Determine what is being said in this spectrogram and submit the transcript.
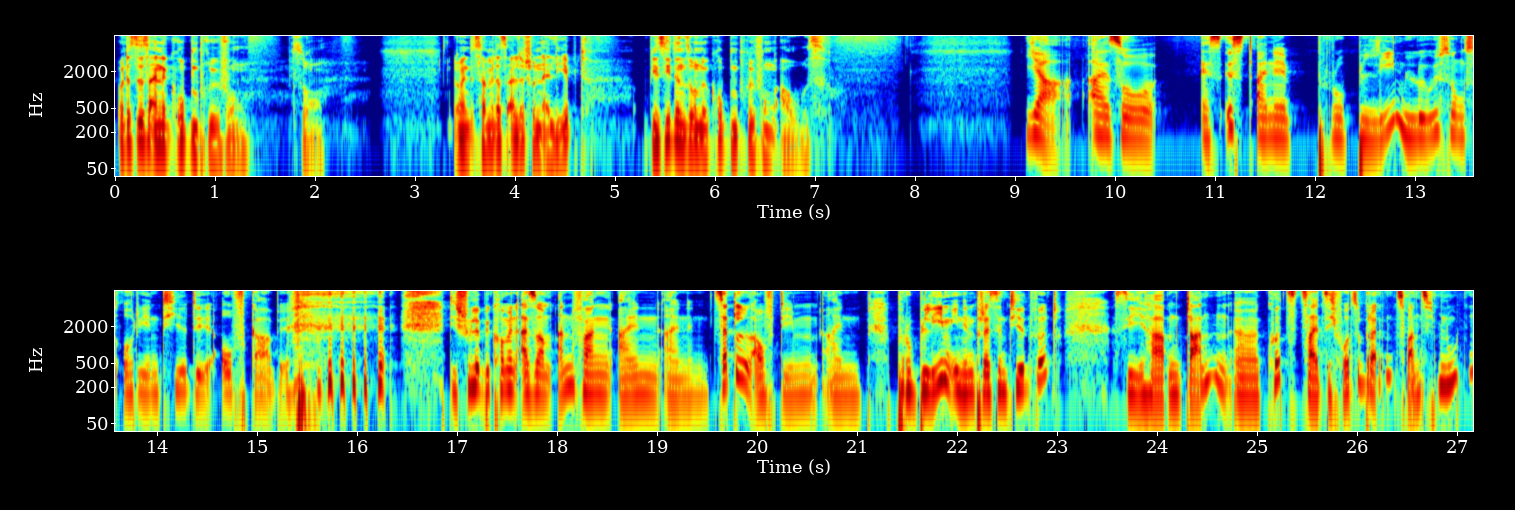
Und es ist eine Gruppenprüfung. So. Und jetzt haben wir das alle schon erlebt. Wie sieht denn so eine Gruppenprüfung aus? Ja, also es ist eine problemlösungsorientierte Aufgabe. die Schüler bekommen also am Anfang ein, einen Zettel, auf dem ein Problem ihnen präsentiert wird. Sie haben dann äh, kurz Zeit, sich vorzubereiten, 20 Minuten,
